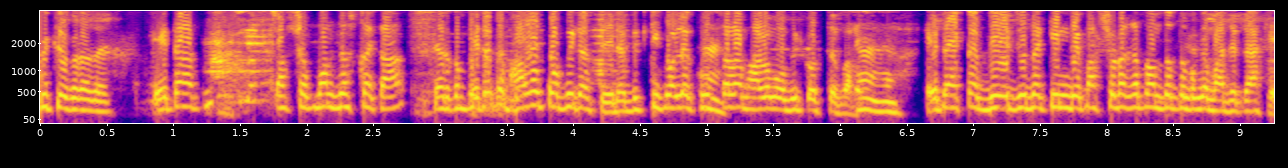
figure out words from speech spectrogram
বিক্রি করা যায়? এটা চারশো পঞ্চাশ টাকা। এরকম এটা তো ভালো প্রফিট আছে। এটা বিক্রি করলে খুব খুচরা ভালো প্রফিট করতে পারে। হ্যাঁ, হ্যাঁ। এটা একটা বিয়ের জুতা কিনবে পাঁচশো টাকা তো অন্তত বাজেট রাখে।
